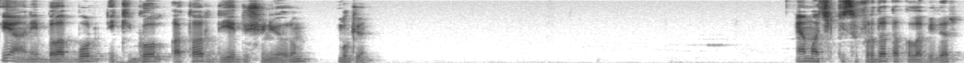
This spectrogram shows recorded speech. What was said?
Yani Blackburn 2 gol atar diye düşünüyorum bugün. Ya maç 2-0'da takılabilir.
